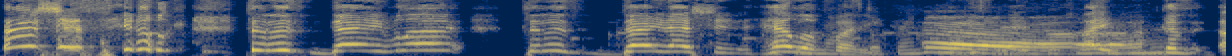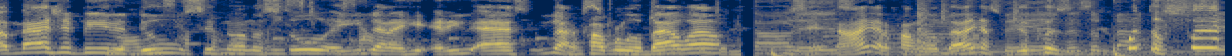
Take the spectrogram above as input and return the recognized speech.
That shit still to this day, blood. To this day, that shit hella funny. Ah. like, because imagine being a dude sitting on a stool and you gotta hear, and you ask, you got a problem with Lil Bow Wow? He said, "Nah, I got a problem with Lil Bow. I got some good pussy." What the fuck?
